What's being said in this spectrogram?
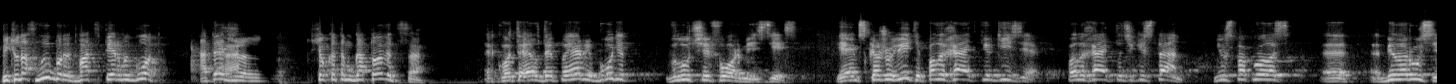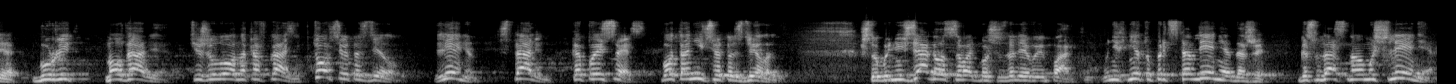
Ведь у нас выборы 21 год. Опять Да. же, все к этому готовится. Так вот ЛДПР и будет в лучшей форме здесь. Я им скажу, видите, полыхает Киргизия, полыхает Таджикистан, не успокоилась э, Белоруссия, бурлит Молдавия, тяжело на Кавказе. Кто все это сделал? Ленин, Сталин, КПСС. Вот они все это сделали. Чтобы нельзя голосовать больше за левые партии. У них нет представления даже государственного мышления.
